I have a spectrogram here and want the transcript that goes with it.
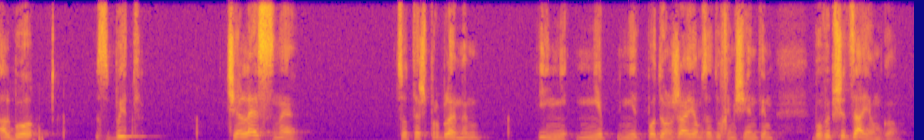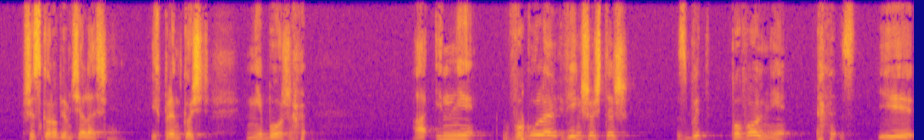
albo zbyt cielesne, co też problemem, i nie, nie, nie podążają za Duchem Świętym, bo wyprzedzają Go. Wszystko robią cieleśnie. Ich prędkość nie Boża. A inni w ogóle, większość też zbyt powolni i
